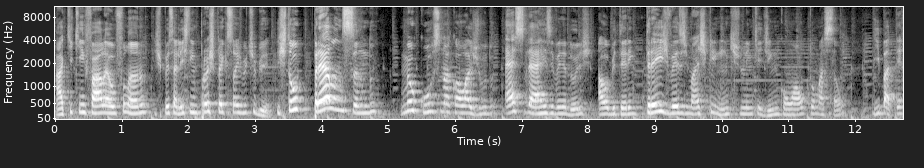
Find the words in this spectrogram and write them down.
Aqui quem fala é o fulano, especialista em prospecções B2B. Estou pré-lançando o meu curso na qual ajudo SDRs e vendedores a obterem três vezes mais clientes no LinkedIn com automação e bater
